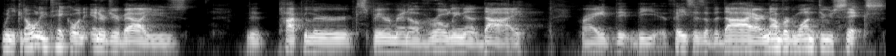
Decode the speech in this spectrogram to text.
when you can only take on integer values, the popular experiment of rolling a die, right? The, the faces of the die are numbered one through six.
